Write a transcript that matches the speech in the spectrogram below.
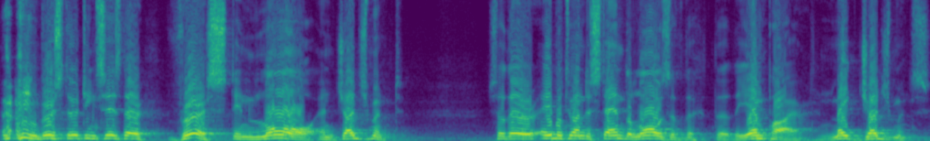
verse 13 says they're versed in law and judgment. So they're able to understand the laws of the, the, the, empire and make judgments.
